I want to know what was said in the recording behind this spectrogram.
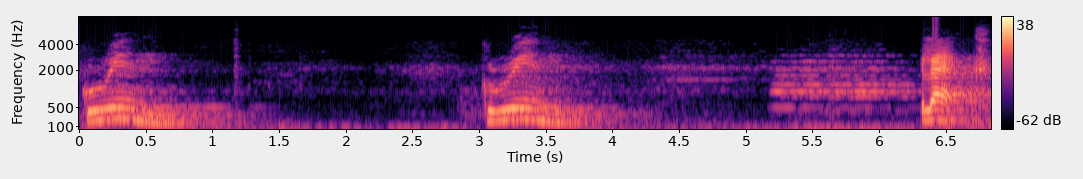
Green. Green. Black.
